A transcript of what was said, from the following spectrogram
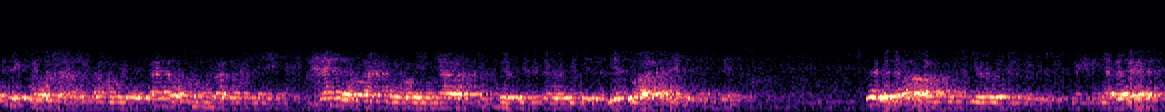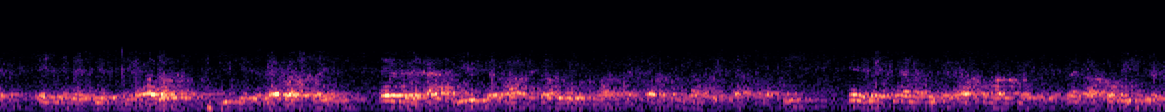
Öyleyse onları kabul edin, ben de onun kadar değilim. Ben de onlar gibi olayım ya Rabbim, ve sizinle öbür edin diye dua edin. Böyle de Allah'ın gördüğünü düşünerek, elinde tesbihi alıp, zikretmeye başlayın. Evvela yüz defa estağfurullah, estağfurullah, estağfurullah, estağfurullah, de kıyamette bir aklıma ben akıllı istiyorum,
